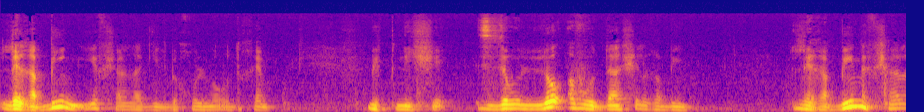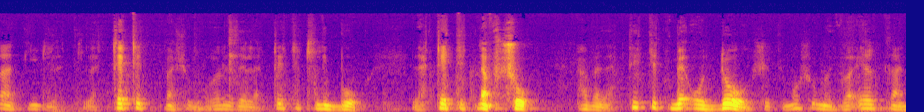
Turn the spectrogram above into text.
לרבים אי אפשר להגיד בכל מאודכם. מפני ש... זו לא עבודה של רבים. לרבים אפשר להגיד, לתת את מה שהוא קורא לזה, לתת את ליבו, לתת את נפשו, אבל לתת את מאודו, שכמו שהוא מבאר כאן,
